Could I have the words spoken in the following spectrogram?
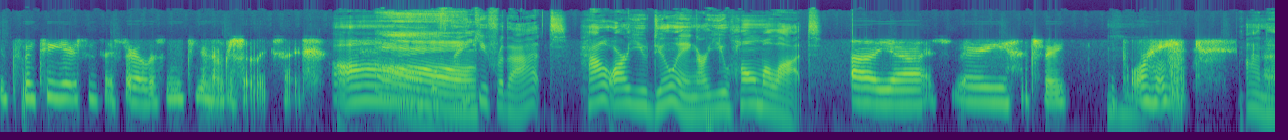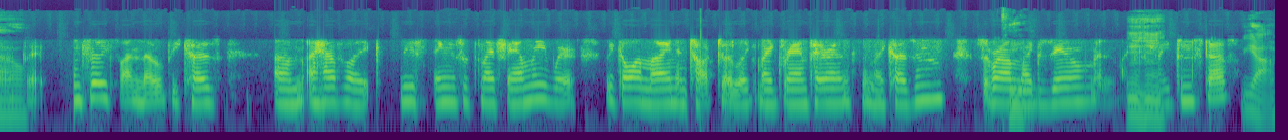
it's been two years since I started listening to you, and I'm just really excited. Oh, well, thank you for that. How are you doing? Are you home a lot? Uh, yeah, it's very it's very boring, I know. but it's really fun though because um, I have like these things with my family where we go online and talk to like my grandparents and my cousins. So we're on like Zoom and like Skype and stuff. Yeah.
